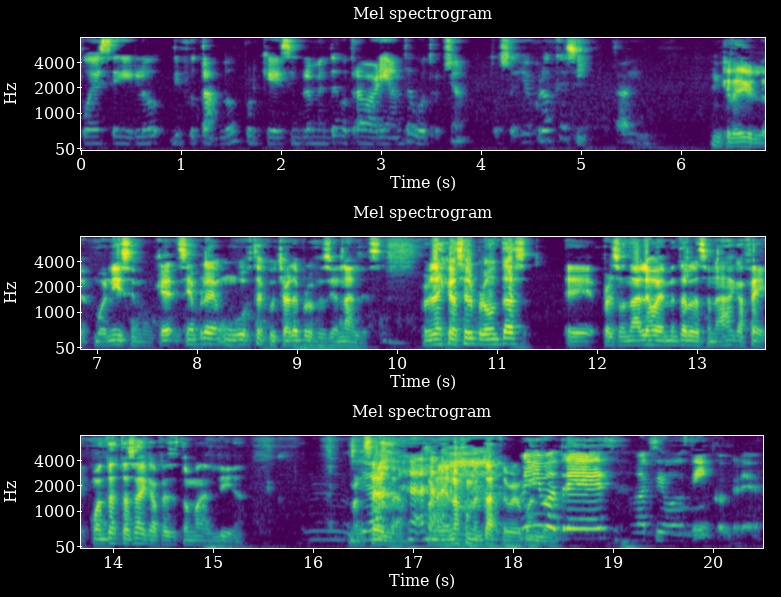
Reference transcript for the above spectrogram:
puedes seguirlo disfrutando porque simplemente es otra variante u otra opción. Entonces yo creo que sí, está bien. Increíble, buenísimo. Que siempre un gusto escuchar de profesionales. Pero les quiero hacer preguntas eh, personales, obviamente relacionadas a café. ¿Cuántas tazas de café se toman al día? Mm, Marcela. Bueno, ya nos comentaste, pero Mínimo tres, máximo cinco, creo.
